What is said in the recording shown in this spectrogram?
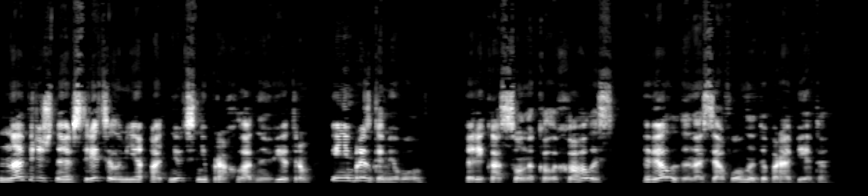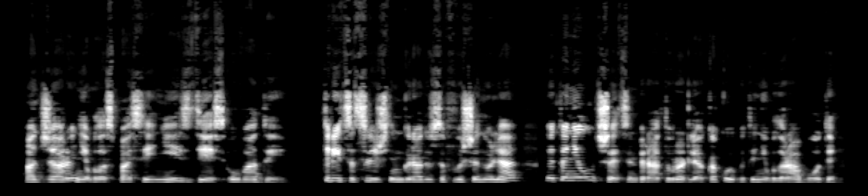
Набережная встретила меня отнюдь не прохладным ветром и не брызгами волн. Река сонно колыхалась, вяло донося волны до парапета. От жары не было спасения и здесь, у воды. 30 с лишним градусов выше нуля – это не лучшая температура для какой бы то ни было работы.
